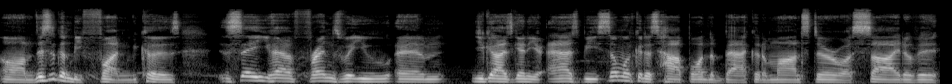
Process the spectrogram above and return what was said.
Um, this is gonna be fun because say you have friends with you and you guys getting your ass beat, someone could just hop on the back of the monster or side of it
